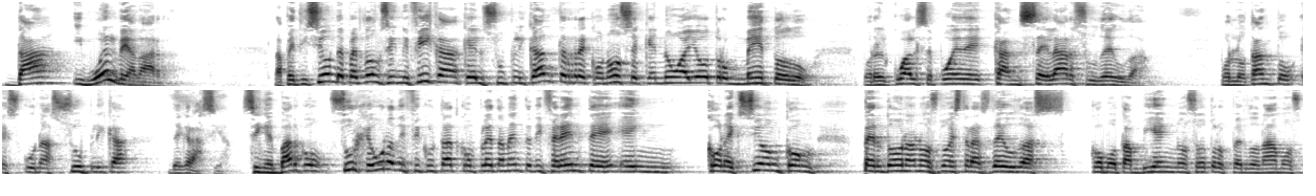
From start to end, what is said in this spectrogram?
da y vuelve a dar. La petición de perdón significa que el suplicante reconoce que no hay otro método por el cual se puede cancelar su deuda. Por lo tanto, es una súplica de gracia. Sin embargo, surge una dificultad completamente diferente en conexión con perdónanos nuestras deudas, como también nosotros perdonamos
